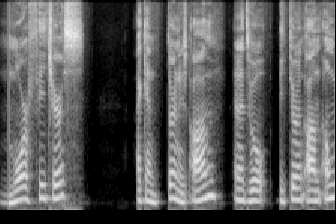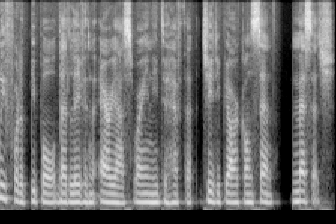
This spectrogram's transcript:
more features, I can turn this on and it will be turned on only for the people that live in the areas where you need to have the GDPR consent message.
